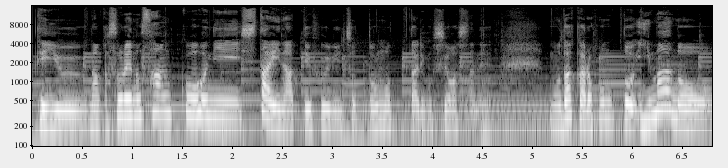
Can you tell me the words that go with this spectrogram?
っていうなんかそれの参考にしたいなっていうふうにちょっと思ったりもしましたね。もうだから本当今の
